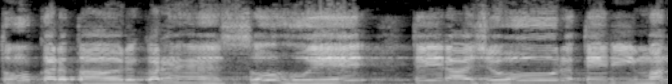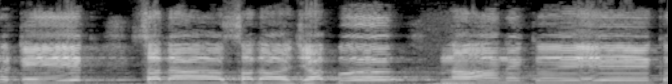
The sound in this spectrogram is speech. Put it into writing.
ਤੂੰ ਕਰਤਾਰ ਕਰਹਿ ਸੋ ਹੋਏ, ਤੇਰਾ ਜੋਰ ਤੇਰੀ ਮਨ ਟੇਕ ਸਦਾ ਸਦਾ ਜਪ ਨਾਨਕ ਏਕ।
